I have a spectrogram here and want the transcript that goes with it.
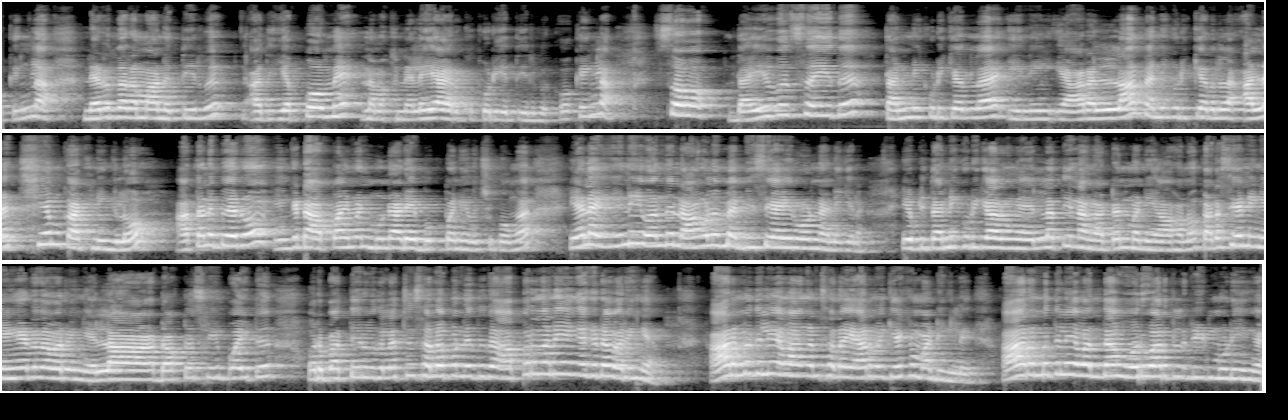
ஓகேங்களா? நிரந்தரமான தீர்வு. அது எப்போவுமே நமக்கு நிலையாக இருக்கக்கூடிய தீர்வு. ஓகேங்களா? ஸோ தயவு செய்து தண்ணி குடிக்கிறதுல இனி யாரெல்லாம் தண்ணி குடிக்கிறதுல அலட்சியம் காட்டினீங்களோ அத்தனை பேரும் எங்கிட்ட அப்பாயின்மெண்ட் முன்னாடியே புக் பண்ணி வச்சுக்கோங்க. ஏன்னா இனி வந்து நாங்களுமே பிஸி ஆயிடுவோம்னு நினைக்கிறேன். எப்படி தண்ணி குடிக்காதவங்க எல்லாத்தையும் நாங்கள் அட்டன் பண்ணி ஆகணும். கடைசியாக நீங்கள் எங்கிட்ட தான் வருவீங்க. எல்லா டாக்டர்ஸ்லையும் போயிட்டு ஒரு பத்து இருபது லட்சம் செலவு பண்ணதுக்கு அப்புறம் தானே எங்ககிட்ட வரீங்க? ஆரம்பத்திலேயே வாங்கன்னு சொன்னால் யாருமே கேட்க மாட்டீங்களே? ஆரம்பத்திலே வந்தால் ஒரு வாரத்தில் ட்ரீட் முடியுங்க.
